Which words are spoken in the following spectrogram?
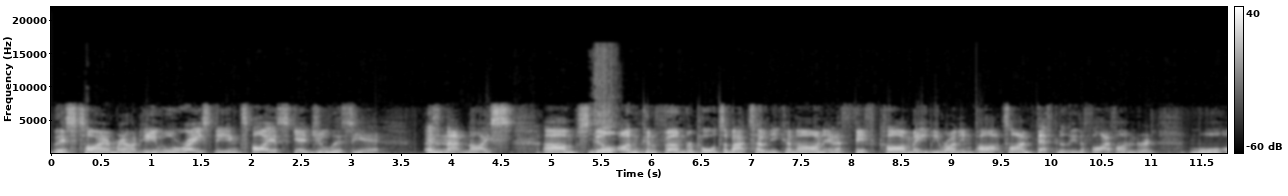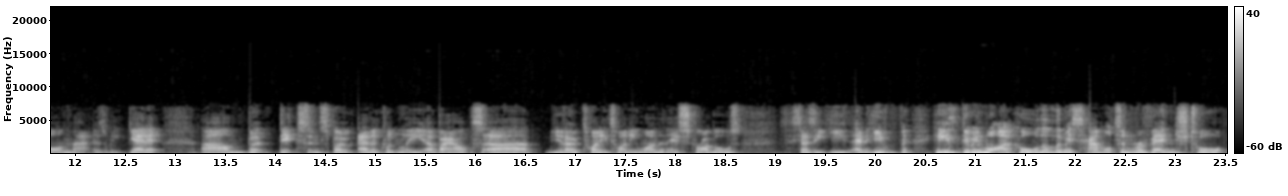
this time round. He will race the entire schedule this year. Isn't that nice? Um, still unconfirmed reports about Tony Kanaan in a fifth car, maybe running part time. Definitely the 500. More on that as we get it. Um, but Dixon spoke eloquently about uh, you know 2021 and his struggles. He says he, he and he he's doing what I call the Lewis Hamilton revenge tour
